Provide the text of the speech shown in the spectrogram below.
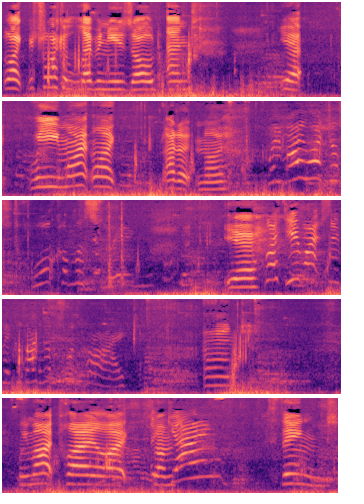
like, it's like 11 years old, and yeah, we might, like, I don't know. We might, like, just walk on the swing. Yeah. Like, you might see me and we might play like some things.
